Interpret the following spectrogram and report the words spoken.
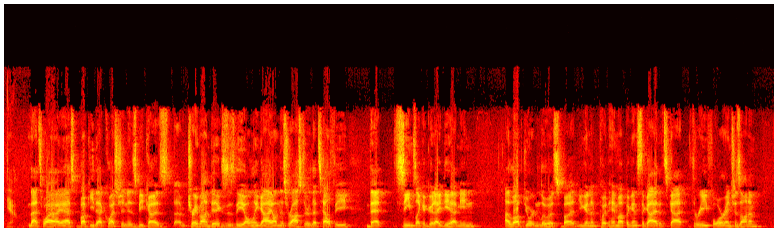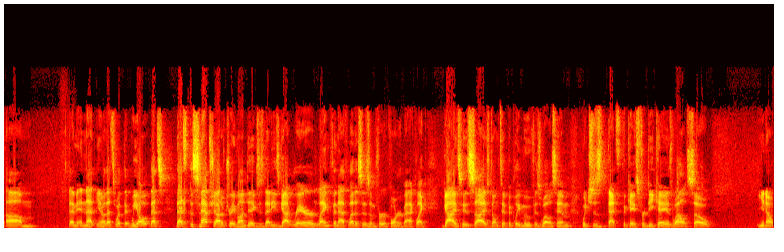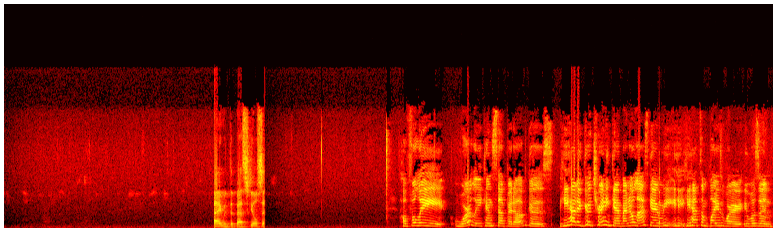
Yeah. That's why I asked Bucky that question, is because um, Trevon Diggs is the only guy on this roster that's healthy that seems like a good idea. I mean, I love Jourdan Lewis, but you're going to put him up against a guy that's got three, four inches on him. Um, I mean, that you know, that's what the, we all. That's that's the snapshot of Trevon Diggs is that he's got rare length and athleticism for a cornerback. Like guys his size don't typically move as well as him, which is that's the case for DK as well. So, you know, with the best skill set. Hopefully, Worley can step it up because he had a good training camp. I know last game he, he- had some plays where it wasn't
